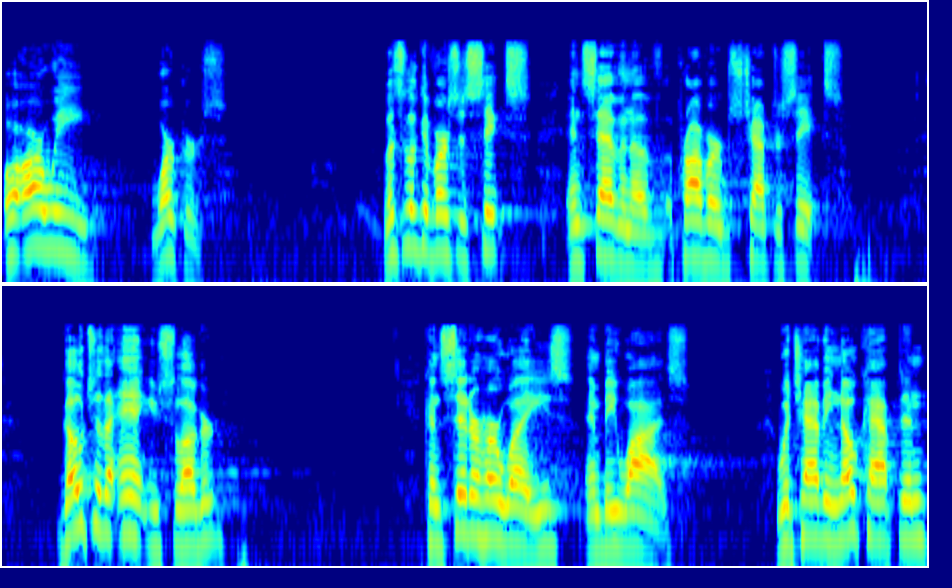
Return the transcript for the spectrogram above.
or are we workers? Let's look at verses 6 and 7 of Proverbs chapter 6. Go to the ant, you sluggard Consider her ways and be wise, which having no captain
